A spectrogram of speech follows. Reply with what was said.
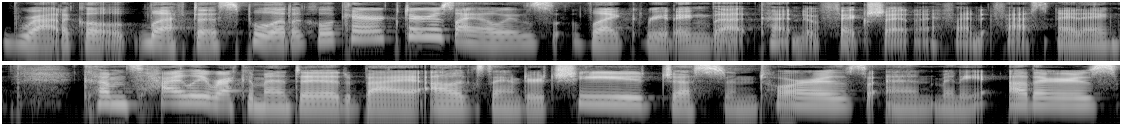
radical leftist political characters. I always like reading that kind of fiction. I find it fascinating. Comes highly recommended by Alexander Chee, Justin Torres, and many others.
